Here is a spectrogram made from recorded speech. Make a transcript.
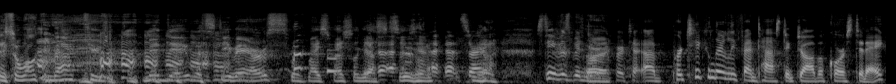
Okay, so welcome back to Midday with Steve Ayers with my special guest, Susan. That's right. Yeah. Steve has been All doing a, parti- a particularly fantastic job, of course, today.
